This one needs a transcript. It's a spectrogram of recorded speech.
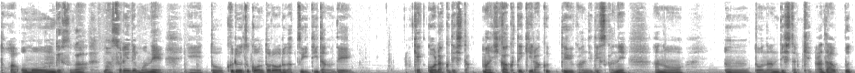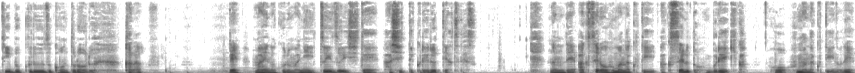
とは思うんですが、まあそれでもね、えっ、ー、と、クルーズコントロールがついていたので、結構楽でした。まあ比較的楽っていう感じですかね。あの、うんと、何でしたっけ？アダプティブクルーズコントロール かな？で、前の車に追随して走ってくれるってやつです。なので、アクセルを踏まなくていい、アクセルとブレーキか、を踏まなくていいので、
